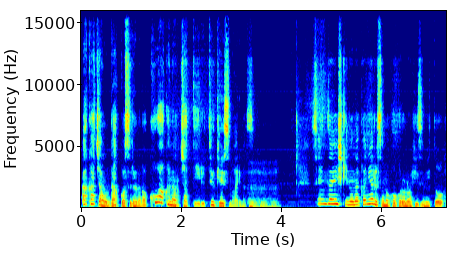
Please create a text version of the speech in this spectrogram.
赤ちゃんを抱っこするのが怖くなっちゃっているっていうケースもあります。うんうんうん潜在意識の中にあるその心の歪みと、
